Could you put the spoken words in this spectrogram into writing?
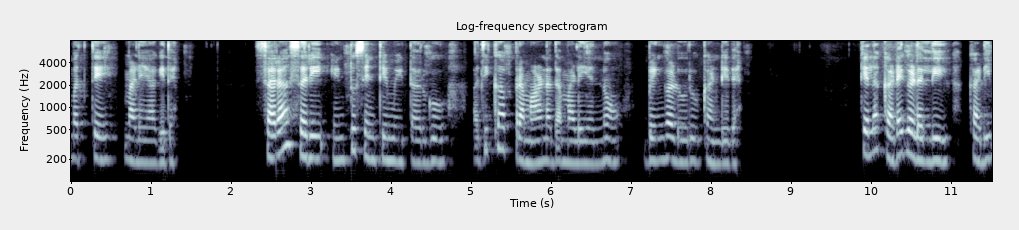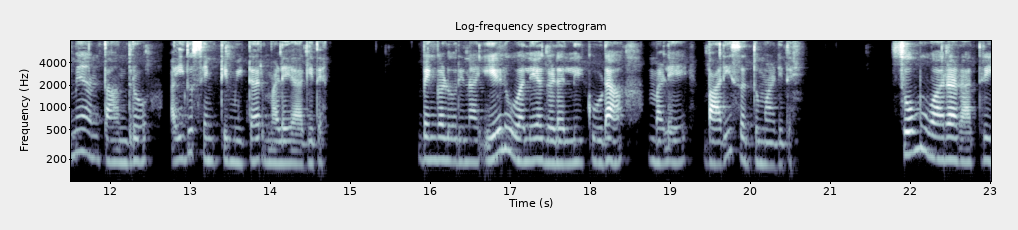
ಮತ್ತೆ ಮಳೆಯಾಗಿದೆ. ಸರಾಸರಿ ಎಂಟು ಸೆಂಟಿಮೀಟರ್ಗೂ ಅಧಿಕ ಪ್ರಮಾಣದ ಮಳೆಯನ್ನು ಬೆಂಗಳೂರು ಕಂಡಿದೆ. ಕೆಲ ಕಡೆಗಳಲ್ಲಿ ಕಡಿಮೆ ಅಂತ ಅಂದರೂ ಐದು ಸೆಂಟಿಮೀಟರ್ ಮಳೆಯಾಗಿದೆ. ಬೆಂಗಳೂರಿನ ಏಳು ವಲಯಗಳಲ್ಲಿ ಕೂಡ ಮಳೆ ಭಾರೀ ಸದ್ದು ಮಾಡಿದೆ. ಸೋಮವಾರ ರಾತ್ರಿ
